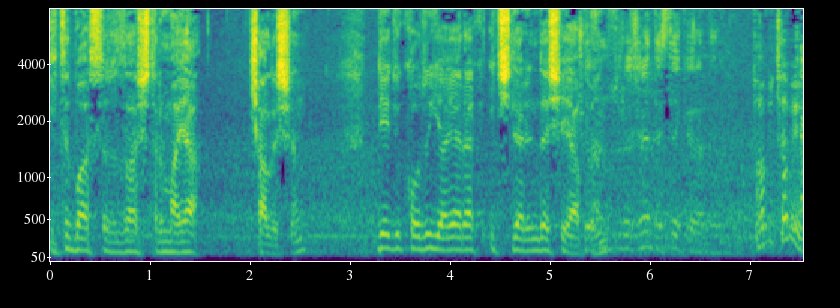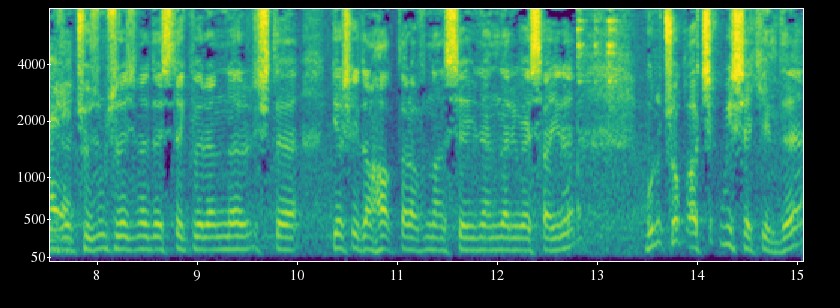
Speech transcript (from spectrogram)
itibarsızlaştırmaya çalışın. Dedikodu yayarak içlerinde şey yapın. Çözüm sürecine destek verenler. Tabii tabii. Evet. Çözüm sürecine destek verenler, işte gerçekten halk tarafından sevilenler vesaire. Bunu çok açık bir şekilde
